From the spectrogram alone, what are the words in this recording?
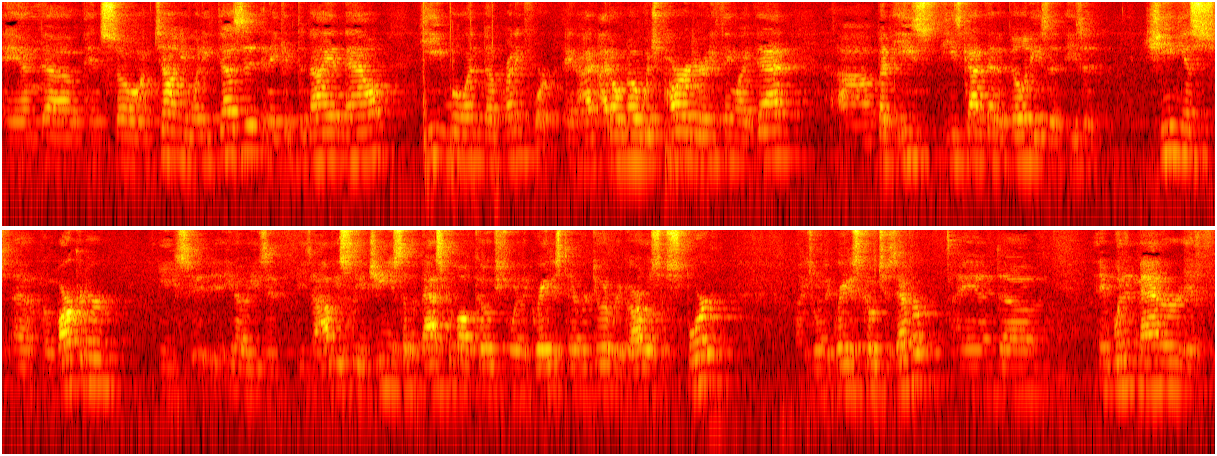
And um, and so I'm telling you, when he does it, and he can deny it now, he will end up running for it. And I, I don't know which part or anything like that, uh, but he's he's got that ability. He's a he's a genius, uh, a marketer. He's you know he's a, he's obviously a genius of a basketball coach. He's one of the greatest to ever do it, regardless of sport. Uh, he's one of the greatest coaches ever, and um, it wouldn't matter if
